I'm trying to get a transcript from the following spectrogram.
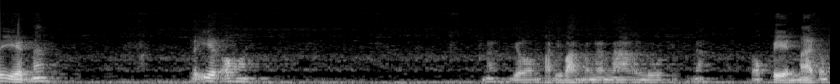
ละเอียดนะ ละเอียดอ่อนนะยอมปฏิบัติมานานๆลองดูสินะต้องเปลี่ยนใหม่ต้อง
